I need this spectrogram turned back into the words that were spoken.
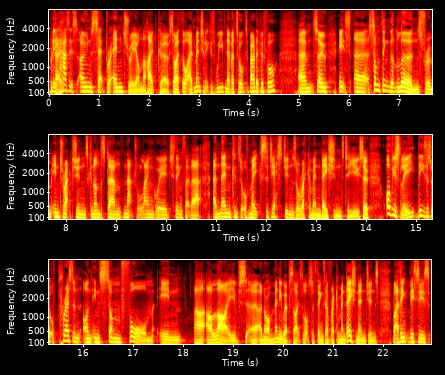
but it has its own separate entry on the hype curve. So I thought I'd mention it because we've never talked about it before. Um, so it's uh, something that learns from interactions, can understand natural language, things like that, and then can sort of make suggestions or recommendations to you. So obviously, these are sort of present on in some form in uh, our lives uh, and on many websites. Lots of things have recommendation engines, but I think this is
